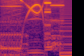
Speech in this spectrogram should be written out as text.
Thank you.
